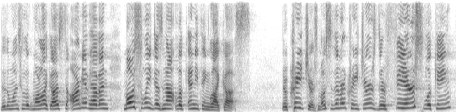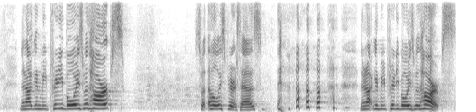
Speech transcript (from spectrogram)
They're the ones who look more like us. The army of heaven mostly does not look anything like us. They're creatures. Most of them are creatures. They're fierce looking. They're not going to be pretty boys with harps. That's what the Holy Spirit says. They're not going to be pretty boys with harps.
